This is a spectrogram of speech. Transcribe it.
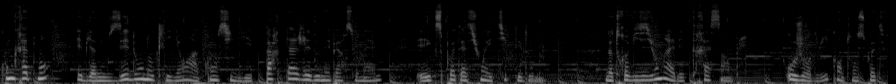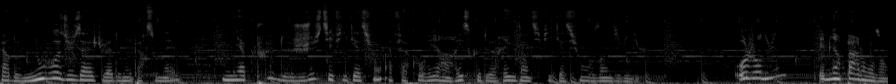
Concrètement, eh bien, nous aidons nos clients à concilier partage des données personnelles et exploitation éthique des données. Notre vision, elle est très simple Aujourd'hui, quand on souhaite faire de nouveaux usages de la donnée personnelle, il n'y a plus de justification à faire courir un risque de réidentification aux individus. Aujourd'hui, eh bien parlons-en.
